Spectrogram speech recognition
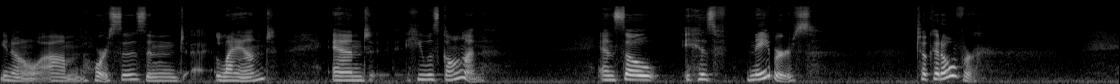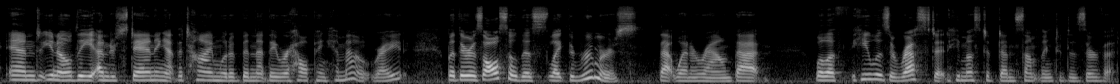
you know, um, horses and land, and he was gone. And so his neighbors took it over and, you know, the understanding at the time would have been that they were helping him out, right? But there is also this, like the rumors that went around that, well, if he was arrested, he must have done something to deserve it.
